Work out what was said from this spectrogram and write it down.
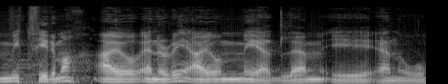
Mitt firma, er jo, NRV, er jo medlem i NHO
